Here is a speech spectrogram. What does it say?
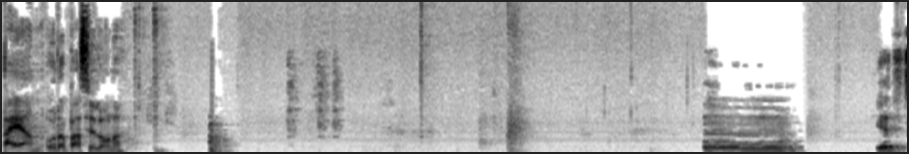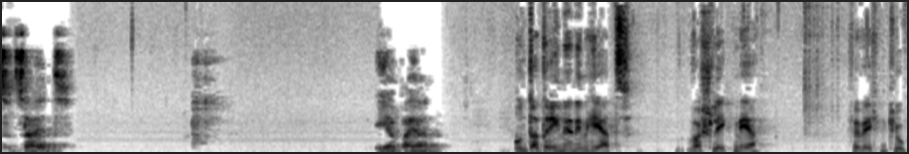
Bayern oder Barcelona? Ähm, jetzt zur Zeit eher Bayern. Und da drinnen im Herz, was schlägt mehr? Für welchen Club?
